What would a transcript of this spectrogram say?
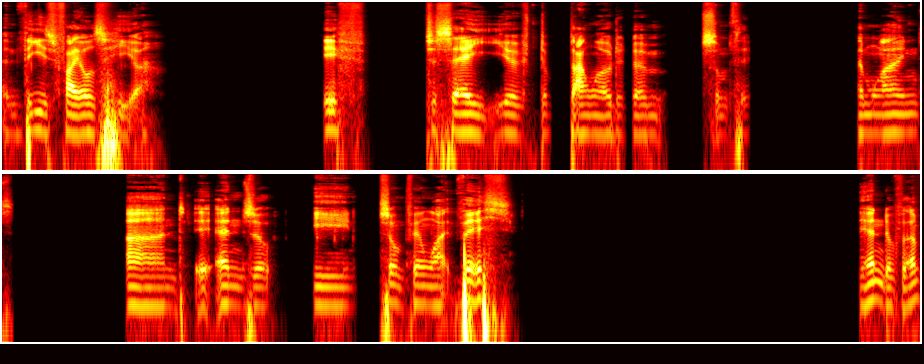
and these files here. If to say you've downloaded them something them lines and it ends up being something like this. The end of them.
